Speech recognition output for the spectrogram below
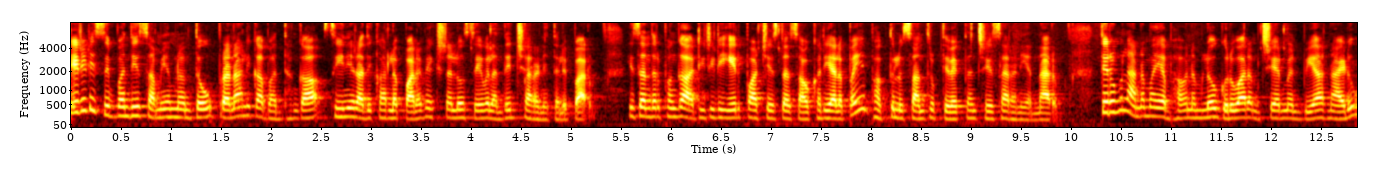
టీటీడీ సిబ్బంది సంయమనంతో ప్రణాళికాబద్ధంగా సీనియర్ అధికారుల పర్యవేక్షణలో సేవలు అందించారని తెలిపారు. ఈ సందర్భంగా టీటీడీ ఏర్పాటు చేసిన సౌకర్యాలపై భక్తులు సంతృప్తి వ్యక్తం చేశారని అన్నారు. తిరుమల అన్నమయ్య భవనంలో గురువారం chairman BR Naidu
